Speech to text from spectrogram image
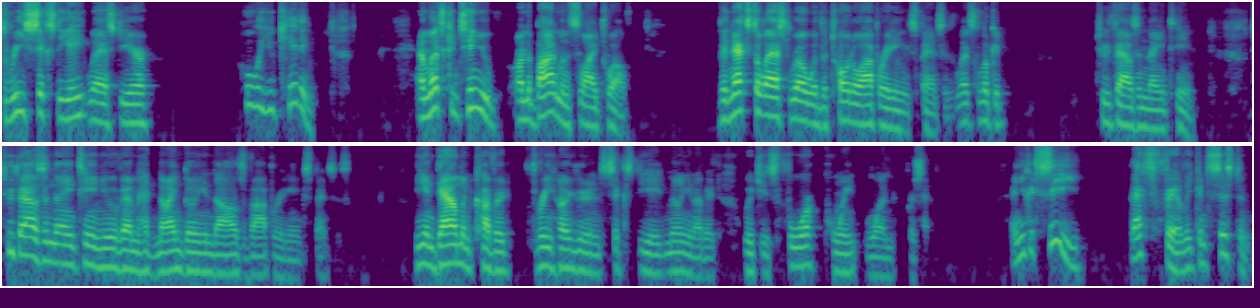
368 last year, who are you kidding? And let's continue on the bottom of slide 12. The next to last row with the total operating expenses. Let's look at 2019. 2019, U of M had $9 billion of operating expenses. The endowment covered 368 million of it, which is 4.1%. And you could see that's fairly consistent.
